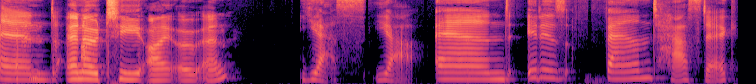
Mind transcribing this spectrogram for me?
And N O T I O N? Yes, yeah. And it is fantastic.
